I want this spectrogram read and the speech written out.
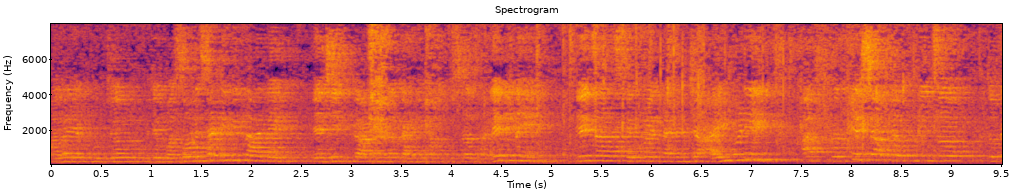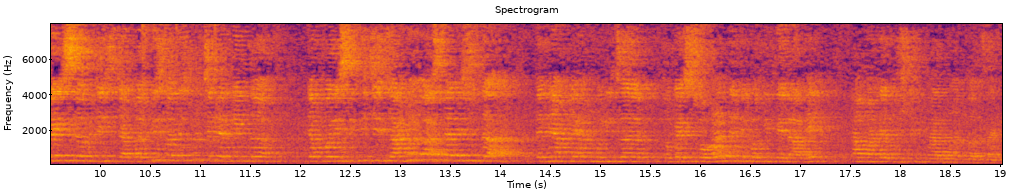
मला या खुर्चीवर म्हणजे बसवण्यासाठी तिथं आले. याची इतकं आनंद काही मला दुसरा झालेला नाही. तेच आज सेपरेट मॅडमच्या आई वडील आज प्रत्यक्ष आपल्या मुलीचं जो काही म्हणजे बत्तीस वर्ष त्यांनी त्या परिस्थितीची जाणीव असताना सुद्धा त्यांनी आपल्या मुलीचा जो काही सोहळा त्यांनी बघितलेला आहे हा माझ्या दृष्टीने फार महत्त्वाचा आहे.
